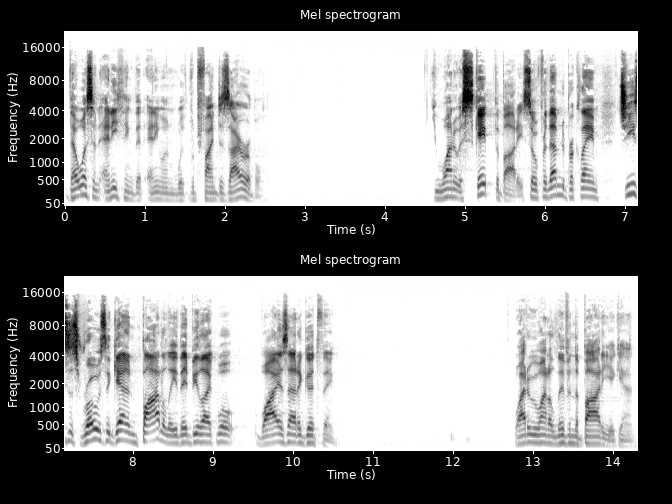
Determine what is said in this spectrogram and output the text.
that wasn't anything that anyone would, would find desirable. You want to escape the body. So for them to proclaim Jesus rose again bodily, they'd be like, well, why is that a good thing? Why do we want to live in the body again?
